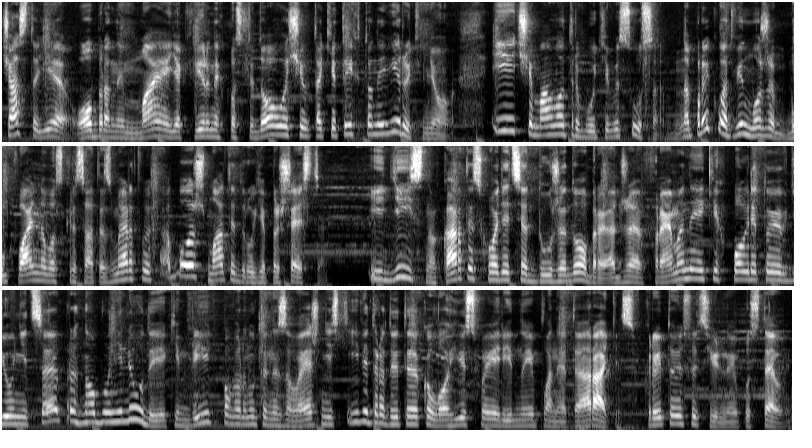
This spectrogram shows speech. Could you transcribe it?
Часто є обраним, має як вірних послідовувачів, так і тих, хто не вірить в нього. І чимало атрибутів Ісуса. Наприклад, він може буквально воскресати з мертвих або ж мати друге пришестя. І дійсно, карти сходяться дуже добре, адже фремени, яких Пол рятує в Дюні, це пригноблені люди, які мріють повернути незалежність і відродити екологію своєї рідної планети Аракіс, вкритою суцільною пустелею.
